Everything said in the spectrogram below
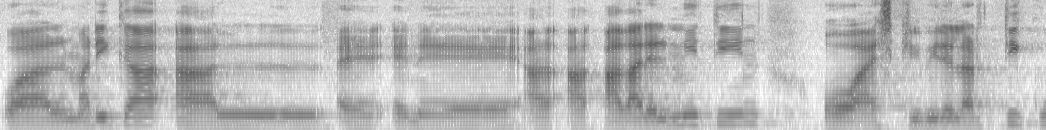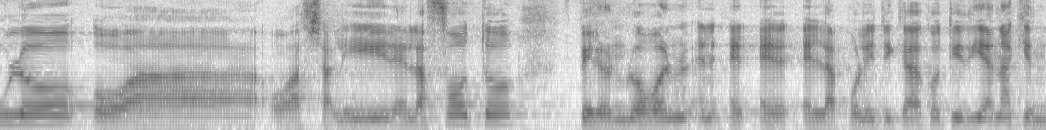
o al marica al, a, a dar el meeting o a escribir el artículo o a, salir en la foto, pero luego en, la política cotidiana quien,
